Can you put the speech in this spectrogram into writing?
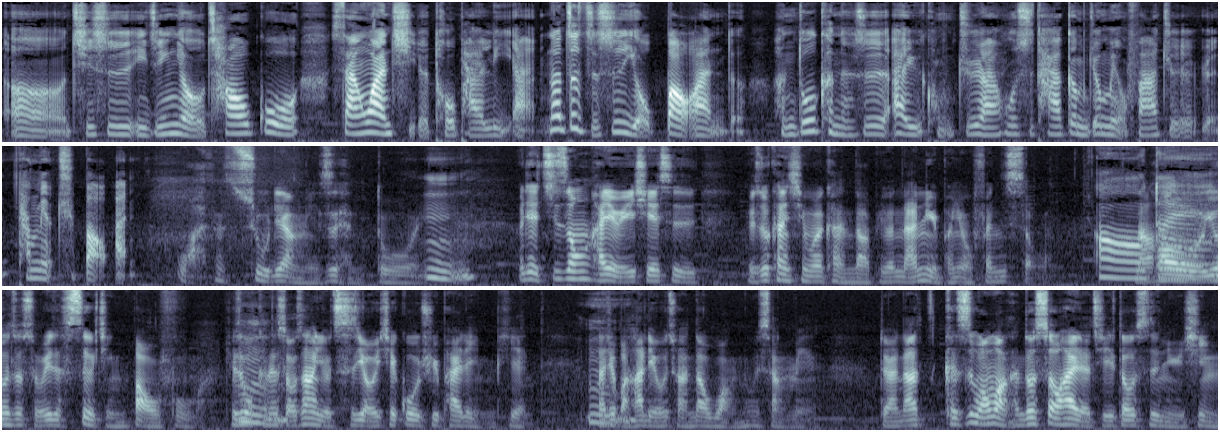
呃，其实已经有超过三万起的偷拍立案。那这只是有报案的，很多可能是碍于恐惧啊，或是他根本就没有发觉的人，他没有去报案。哇，这数量也是很多哎。嗯，而且其中还有一些是有时候看新闻会看到，比如说男女朋友分手，哦，然后用着所谓的色情报复嘛，就是我可能手上有持有一些过去拍的影片，那、嗯、就把它流传到网络上面。对啊，那可是往往很多受害者其实都是女性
